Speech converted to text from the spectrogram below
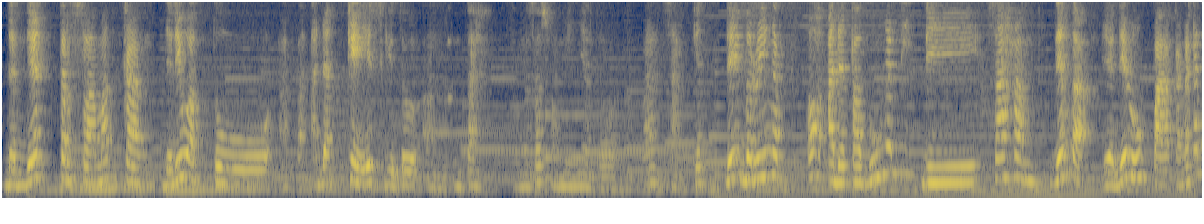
Dan dia terselamatkan. Jadi waktu apa ada case gitu ah, entah masa suaminya atau apa sakit dia baru ingat oh ada tabungan nih di saham. Dia nggak ya dia lupa karena kan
